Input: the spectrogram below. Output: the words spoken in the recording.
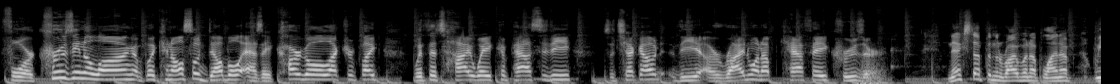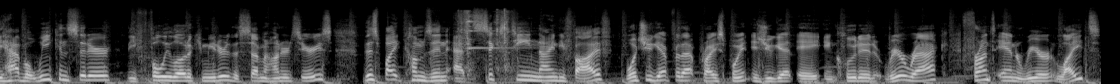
for cruising along, but can also double as a cargo electric bike with its highway capacity. So check out the uh, Ride One Up Cafe Cruiser. Next up in the Ride One Up lineup, we have what we consider the fully loaded commuter, the 700 series. This bike comes in at $16.95. What you get for that price point is you get a included rear rack, front and rear light.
